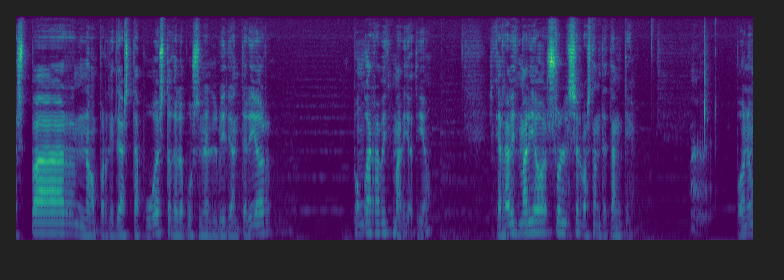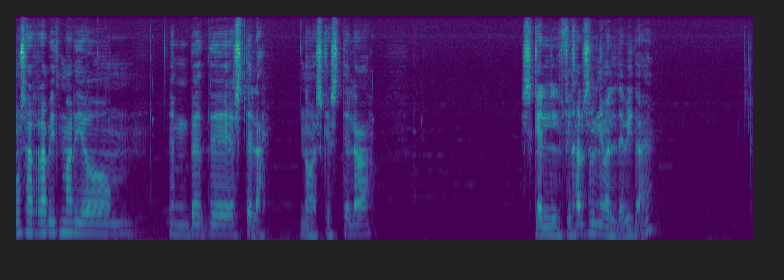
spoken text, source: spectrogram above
Spar? No, porque ya está puesto, que lo puse en el vídeo anterior. Pongo a Rabbit Mario, tío. Es que Rabbit Mario suele ser bastante tanque. Ponemos a Rabbit Mario en vez de Estela. No, es que Estela... Es que el, fijaros el nivel de vida, ¿eh?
